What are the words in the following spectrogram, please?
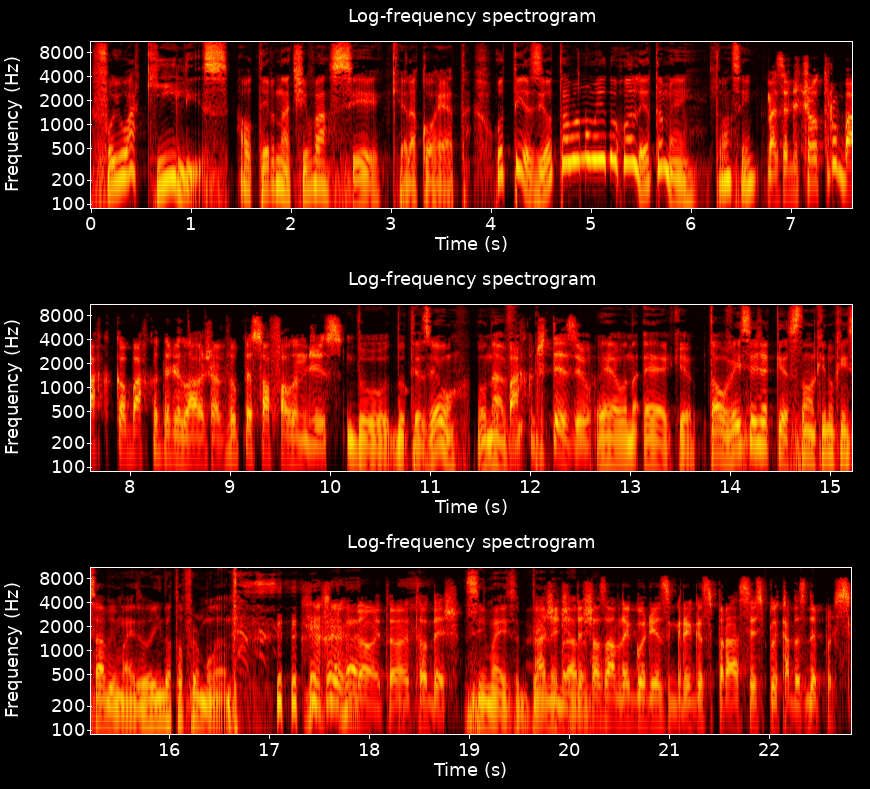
foi o Aquiles, alternativa C, que era a correta. O Teseu tava no meio do rolê também. Então, assim, Mas ele tinha outro barco, que é o barco dele lá. Eu já vi o pessoal falando disso. do, do Teseu? O navio. Barco de Teseu. É, o é, que talvez seja questão aqui no Quem Sabe Mais, eu ainda tô formulando. Não, então, então deixa. Sim, mas bem a gente lembrado. deixa as alegorias gregas pra ser explicadas depois.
